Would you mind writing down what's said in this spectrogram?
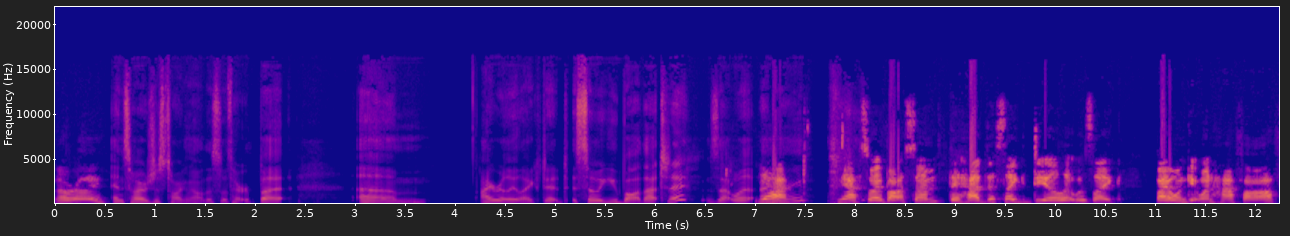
Oh, really? And so I was just talking about this with her. But um I really liked it. So you bought that today? Is that what Yeah. Yeah, so I bought some. They had this like deal. It was like buy one get one half off.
